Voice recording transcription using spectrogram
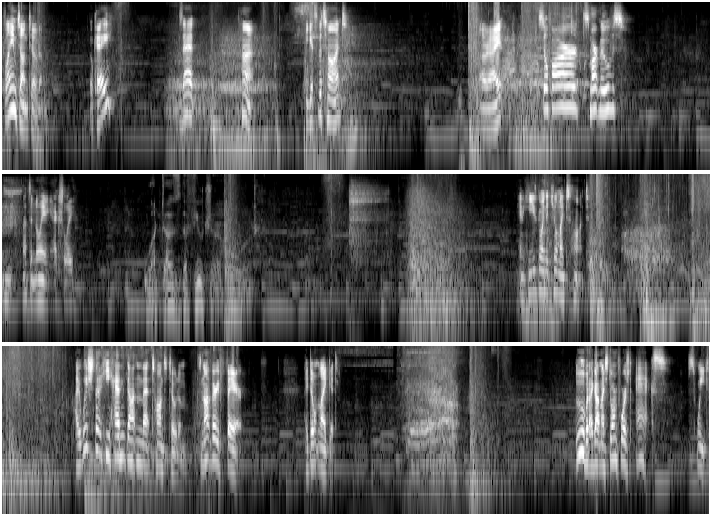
Flame Tongue Totem. Okay. Is that... Huh. He gets the taunt. Alright. So far, smart moves. That's annoying, actually. What does the future hold? And he's going to kill my taunt. I wish that he hadn't gotten that taunt totem. It's not very fair. I don't like it. Ooh, but I got my Stormforged Axe. Sweet.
